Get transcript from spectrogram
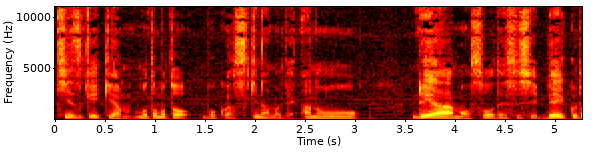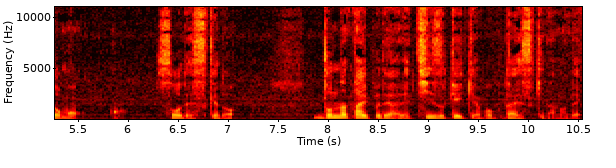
チーズケーキはもともと僕は好きなのであのレアもそうですしベイクドもそうですけどどんなタイプであれチーズケーキは僕大好きなので、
